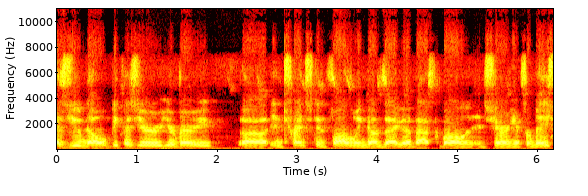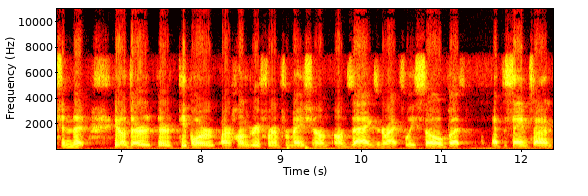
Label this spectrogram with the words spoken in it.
as you know because you're you're very uh, entrenched in following Gonzaga basketball and, and, sharing information that you know there there people are, are hungry for information on, on Zags and rightfully so but at the same time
